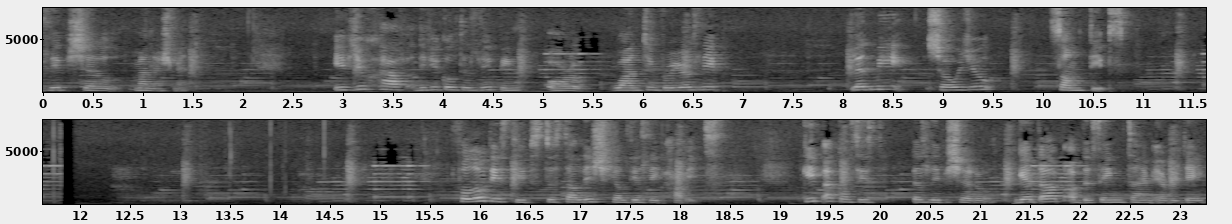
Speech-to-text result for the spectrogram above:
sleep schedule management. If you have difficulty sleeping or want to improve your sleep, let me show you some tips. Follow these tips to establish healthy sleep habits. Keep a consistent sleep schedule. Get up at the same time every day,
